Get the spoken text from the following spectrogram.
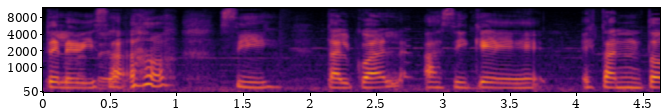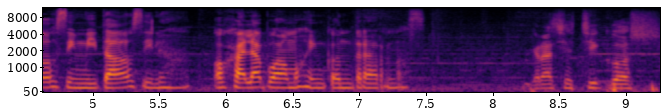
televisado. sí, tal cual. Así que están todos invitados y ojalá podamos encontrarnos. Gracias chicos,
